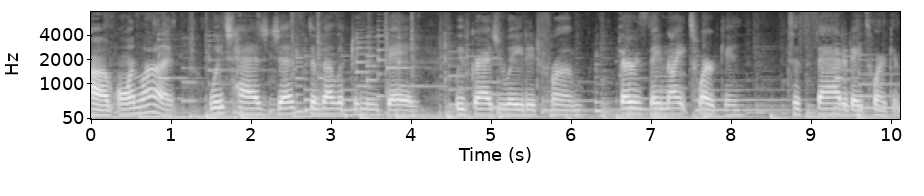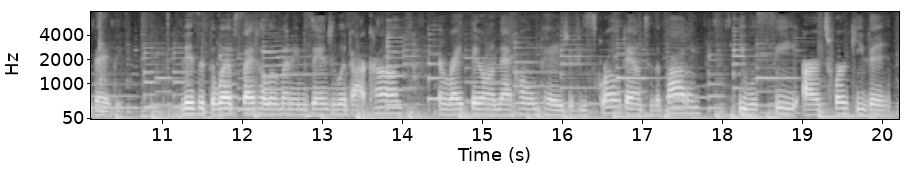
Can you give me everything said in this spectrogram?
um, online, which has just developed a new day. We've graduated from Thursday night twerking to Saturday twerking, baby. Visit the website hello my name is and right there on that home page if you scroll down to the bottom you will see our twerk events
